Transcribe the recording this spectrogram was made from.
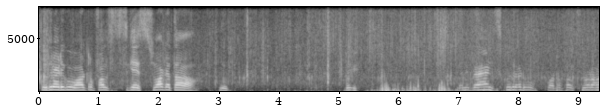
ಕುದುರೆಡಿಗು ವಾಟರ್ ಫಾಲ್ಸ್ಗೆ ಸ್ವಾಗತ ನೀವು ಹೋಗಿ ಬನ್ನಿ ಫ್ರೆಂಡ್ಸ್ ಕುದುರೆಡಿಗು ವಾಟರ್ ಫಾಲ್ಸ್ ನೋಡೋಣ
